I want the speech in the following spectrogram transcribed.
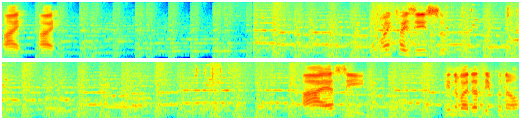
Ai, ai. Como é que faz isso? Ah, é assim. Ih, não vai dar tempo não.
